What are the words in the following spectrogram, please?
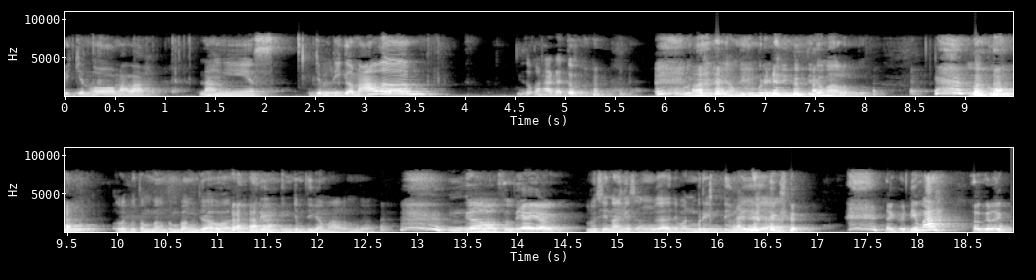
bikin lo malah nangis jam Iya. 3 malam. Itu kan ada tuh. Apalagi yang bikin merinding jam 3 malam tuh lagu lagu tembang-tembang Jawa tuh merinding jam 3 malam tuh enggak Iya, maksudnya yang lu sih nangis enggak cuman merinding Lagu- iya. lagu dim ah lagu lagu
